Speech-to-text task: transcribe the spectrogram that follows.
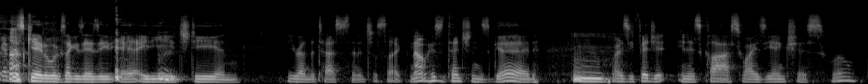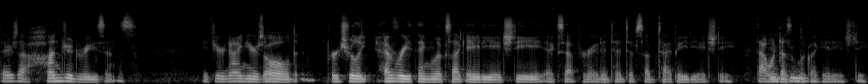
Get this kid who looks like he has ADHD, and you run the tests, and it's just like, no, his attention's good. Mm. Why does he fidget in his class? Why is he anxious? Well, there's a hundred reasons. If you're nine years old, virtually everything looks like ADHD except for inattentive subtype ADHD. That one doesn't look mm-hmm. like ADHD.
